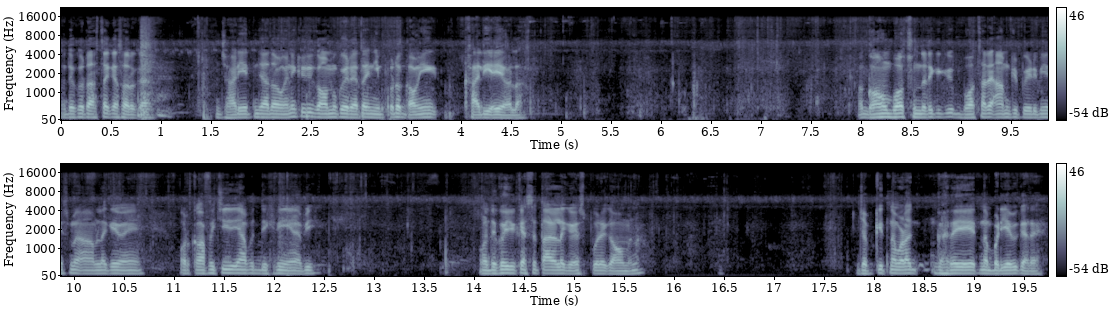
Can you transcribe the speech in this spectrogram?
देखो रास्ता कैसा रुका है। झाड़ियाँ इतनी ज़्यादा हो गई ना, क्योंकि गाँव में कोई रहता ही नहीं। पूरा गाँव ही खाली है ये वाला। और गाँव बहुत सुंदर है, क्योंकि बहुत सारे आम के पेड़ भी हैं, इसमें आम लगे हुए हैं। और काफ़ी चीज़ें यहाँ पर दिख रही हैं अभी। और देखो ये कैसे तारे लगे हुए इस पूरे गाँव में ना। जब इतना बड़ा घर है इतना बढ़िया भी घर है।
